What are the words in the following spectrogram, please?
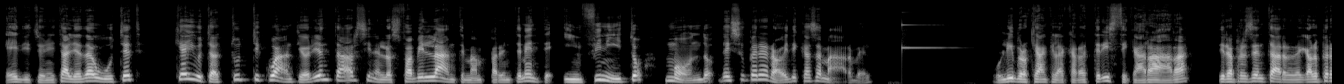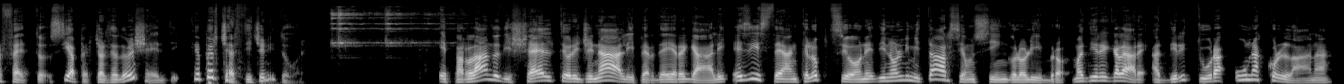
edito in Italia da UTED, che aiuta tutti quanti a orientarsi nello sfavillante ma apparentemente infinito mondo dei supereroi di casa Marvel. Un libro che ha anche la caratteristica rara di rappresentare il regalo perfetto sia per certi adolescenti che per certi genitori. E parlando di scelte originali per dei regali, esiste anche l'opzione di non limitarsi a un singolo libro, ma di regalare addirittura una collana.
